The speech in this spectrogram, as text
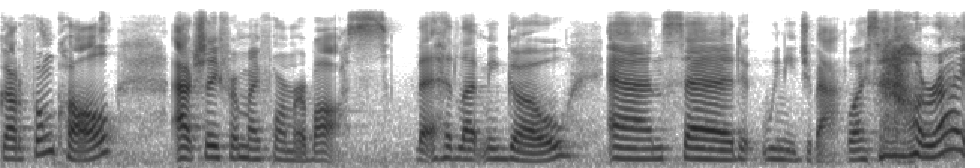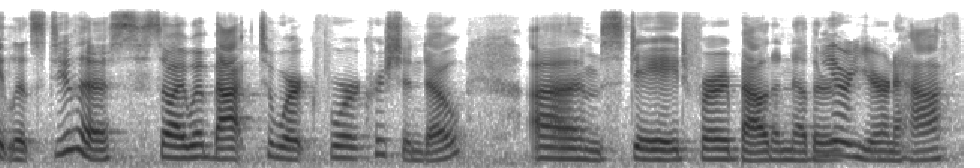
got a phone call actually from my former boss that had let me go and said, We need you back. Well, I said, All right, let's do this. So I went back to work for Crexendo, um, stayed for about another year, year and a half,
